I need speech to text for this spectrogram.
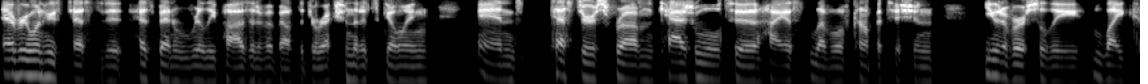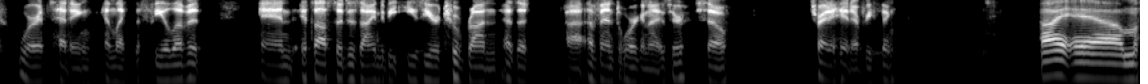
Everyone who's tested it has been really positive about the direction that it's going, and testers from casual to highest level of competition universally like where it's heading and like the feel of it. And it's also designed to be easier to run as a uh, event organizer. So try to hit everything. I am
